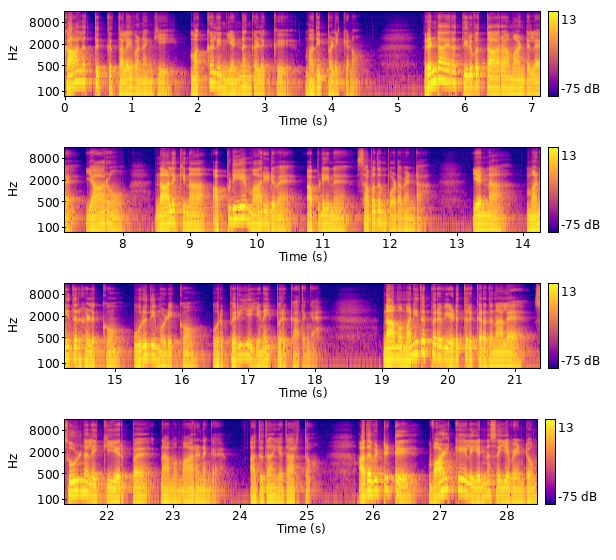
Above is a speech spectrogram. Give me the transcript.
காலத்துக்கு தலைவணங்கி மக்களின் எண்ணங்களுக்கு மதிப்பளிக்கணும். ரெண்டாயிரத்தி இருபத்தாறாம் ஆண்டில் யாரும் நாளைக்கு நான் அப்படியே மாறிடுவேன் அப்படின்னு சபதம் போட வேண்டாம் ஏன்னா மனிதர்களுக்கும் உறுதிமொழிக்கும் ஒரு பெரிய இணைப்பு இருக்காதுங்க. நாம் மனித பிறவி எடுத்திருக்கிறதுனால சூழ்நிலைக்கு ஏற்ப நாம் மாறணுங்க. அதுதான் யதார்த்தம். அதை விட்டுட்டு வாழ்க்கையில் என்ன செய்ய வேண்டும்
